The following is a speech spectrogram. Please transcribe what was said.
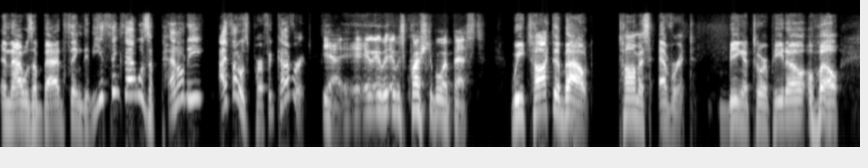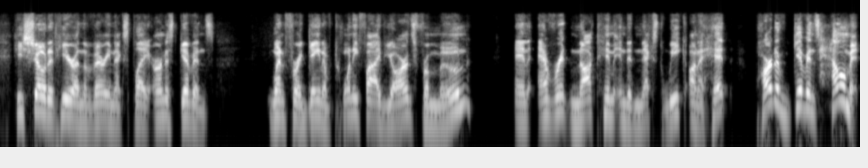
and that was a bad thing. Did you think that was a penalty? I thought it was perfect coverage. Yeah, it, it, it was questionable at best. We talked about Thomas Everett being a torpedo. Well, he showed it here on the very next play. Ernest Givens went for a gain of 25 yards from Moon, and Everett knocked him into next week on a hit. Part of Givens' helmet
